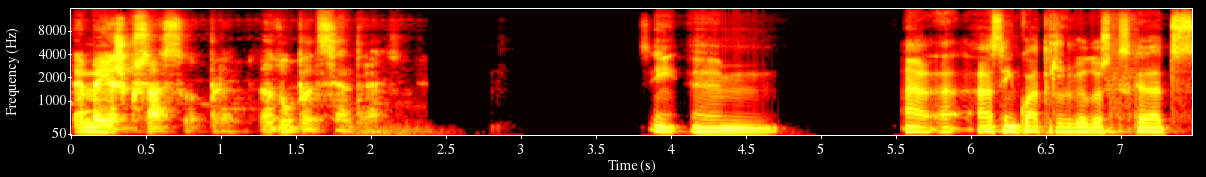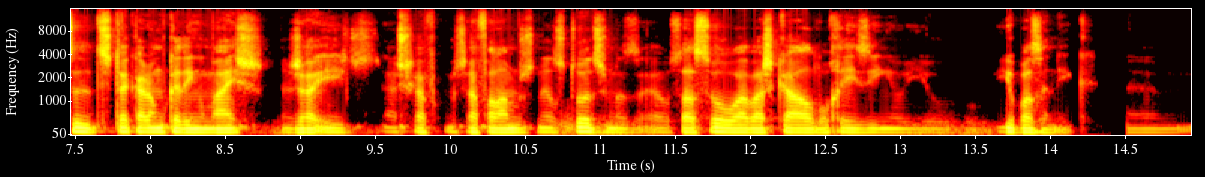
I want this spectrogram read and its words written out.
A meia escoçaça, pronto. A dupla de centrais. Sim. Hum, há, há assim quatro jogadores que se calhar se destacaram um bocadinho mais. Já, e acho que já, já falámos neles todos, mas é o Sassou, o Abascal, o Reizinho e o, e o Bozanic. Hum,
